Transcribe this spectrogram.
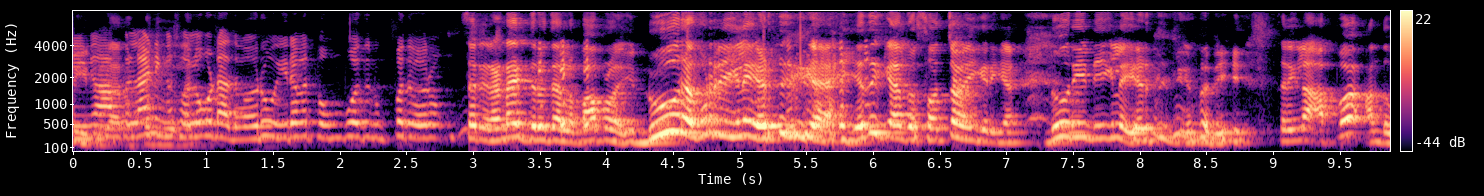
நீங்க அப்பெல்லாம் நீங்க சொல்லக்கூடாது. வரும். இருபத்தி ஒன்பது முப்பது வரும். சரி ரெண்டாயிரத்தி இருபத்தி ஆறுல பாப்போம். நூறை கூட நீங்களே எடுத்துக்கங்க. எதுக்கு அந்த சொச்சம் வைக்கிறீங்க? நூறையும் நீங்களே எடுத்துக்கங்க மதி. சரிங்களா? அப்போ அந்த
